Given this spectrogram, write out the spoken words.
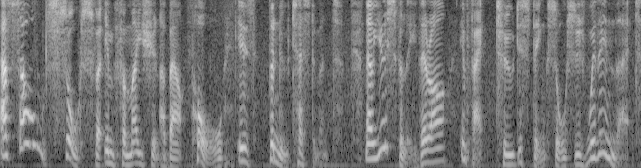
Our sole source for information about Paul is the New Testament. Now, usefully, there are, in fact, two distinct sources within that.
